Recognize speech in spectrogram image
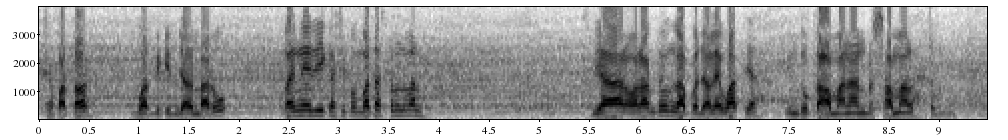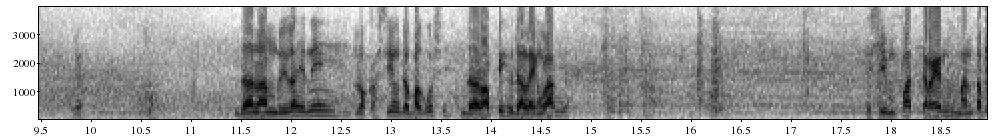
ekskavator buat bikin jalan baru. Makanya dikasih pembatas teman-teman. Biar orang tuh nggak pada lewat ya, untuk keamanan bersama lah teman-teman. Oke. Dan alhamdulillah ini lokasinya udah bagus sih, udah rapi, udah lenglang ya. Sesi 4 keren, mantap.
